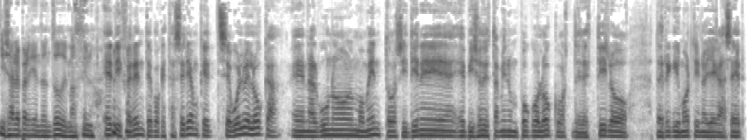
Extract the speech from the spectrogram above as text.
Y sale perdiendo en todo, imagino. Es diferente porque esta serie, aunque se vuelve loca en algunos momentos y tiene episodios también un poco locos del estilo de Ricky Morty, no llega a ser,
